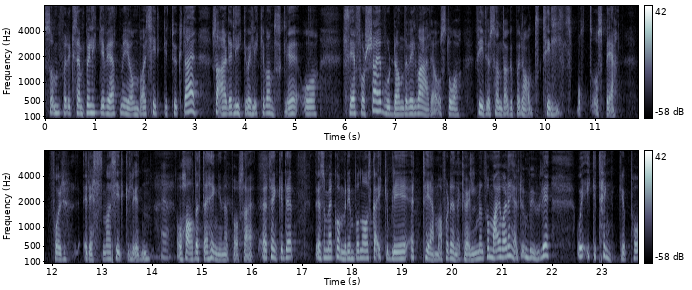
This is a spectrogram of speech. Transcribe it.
som f.eks. ikke vet mye om hva kirketukt er, så er det likevel ikke vanskelig å se for seg hvordan det vil være å stå fire søndager på rad til spott og spe for resten av kirkelyden. Ja. Og ha dette hengende på seg. Jeg tenker det, det som jeg kommer inn på nå, skal ikke bli et tema for denne kvelden. Men for meg var det helt umulig å ikke tenke på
